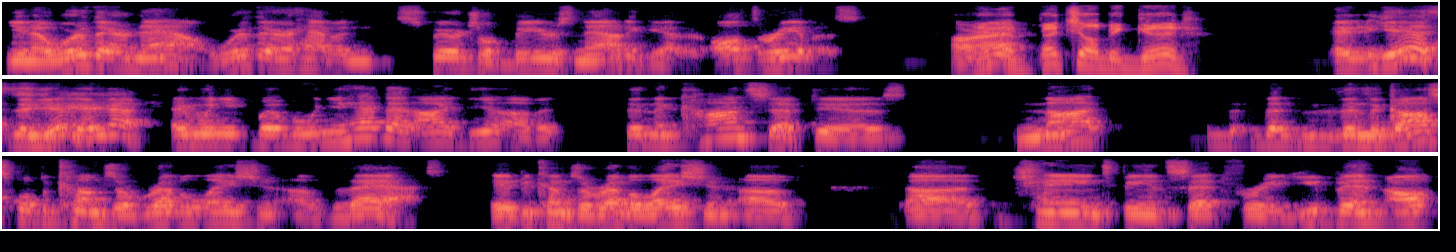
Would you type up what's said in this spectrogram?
You know, we're there now. We're there having spiritual beers now together, all three of us. All yeah, right. I bet you'll be good. And yes, yeah, yeah, yeah. And when you but when you have that idea of it, then the concept is not that then the gospel becomes a revelation of that. It becomes a revelation of uh, chains being set free. You've been all,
